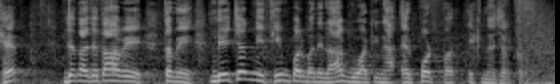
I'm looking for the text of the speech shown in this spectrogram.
ખેર, જતાં જતાં હવે તમે નેચરની થીમ પર બનેલા ગુવાહાટીના એરપોર્ટ પર એક નજર કરો.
